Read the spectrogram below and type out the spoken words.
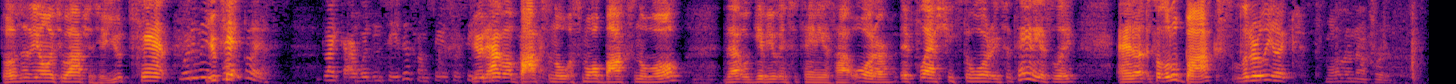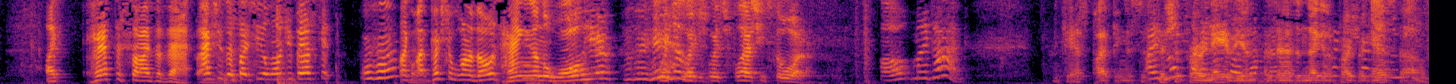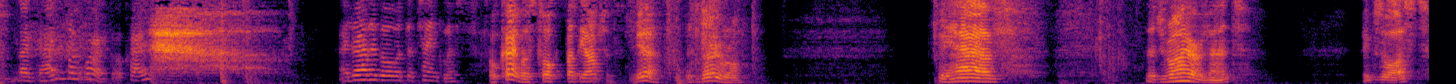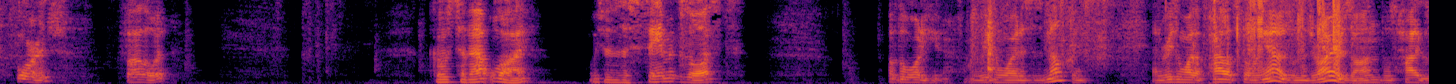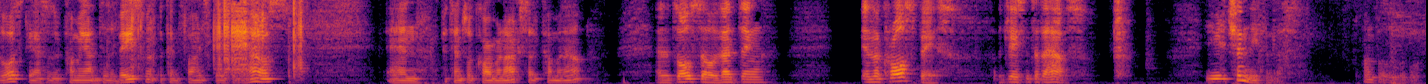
Those are the only two options here. You can't. What do you mean can't. tankless? Like I wouldn't see this. I'm so used to see. You'd have a box in the a small box in the wall that would give you instantaneous hot water. It flash heats the water instantaneously, and uh, it's a little box, literally like Small enough for like half the size of that. Actually, the size see a laundry basket. Uh huh. Like I picture one of those hanging on the wall here, which Really? which which flash heats the water. Oh my God. Gas piping is I sufficient looked- for I a looked those Navien because it has a negative pressure gas valve. Like, how does that work? Okay. I'd rather go with the tankless. Okay, let's talk about the options. Yeah, it's very wrong. We have the dryer vent, exhaust, four inch. Follow it. Goes to that Y, which is the same exhaust of the water heater. The reason why this is melting, and the reason why the pilot's going out is when the dryer's on, those hot exhaust gases are coming out into the basement, the confined space of the house, and potential carbon monoxide coming out and it's also venting in the crawl space adjacent to the house. You need a chimney for this. Unbelievable.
